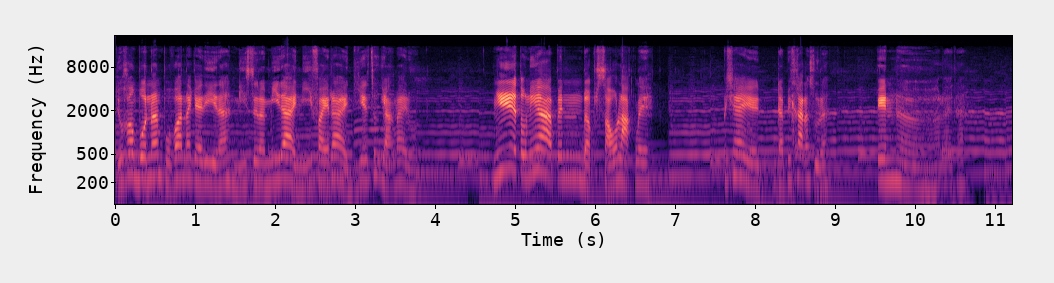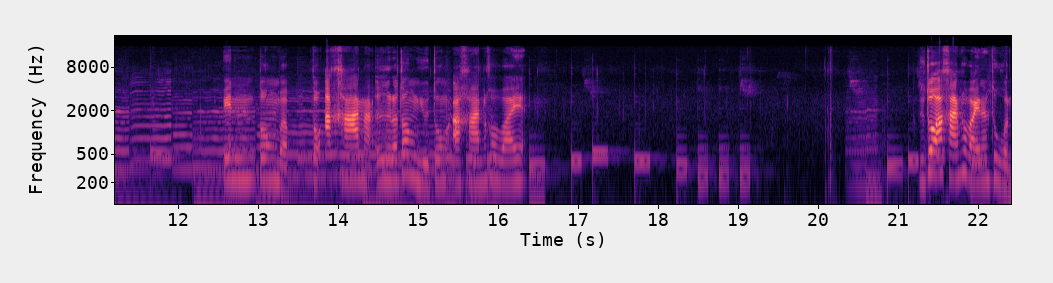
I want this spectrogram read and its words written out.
อยู่ข้างบนนั้นผมว่าน่าจะดีนะหนีสึนามิได้หนีไฟได้หนีทุกอย่างได้ดูนี่ตรงนี้เป็นแบบเสาหลักเลย ไม่ใช่ดับพิฆาตอสูรนะเป็นเอ่ออะไรนะ เป็นตรงแบบตรงอาคารอะเออเราต้องอยู่ตรงอาคารเข้าไว้อะอยู่ตรงอาคารเข้าไว้นะทุกคน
